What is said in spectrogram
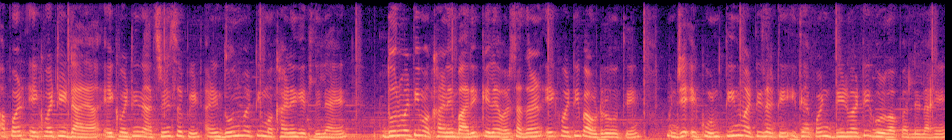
आपण एक वाटी डाळ्या एक वाटी नाचणीचं पीठ आणि दोन वाटी मखाणे घेतलेले आहेत. दोन वाटी मखाणे बारीक केल्यावर साधारण एक वाटी पावडर होते. म्हणजे एकूण तीन वाटीसाठी इथे आपण दीड वाटी गूळ वापरलेला आहे.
